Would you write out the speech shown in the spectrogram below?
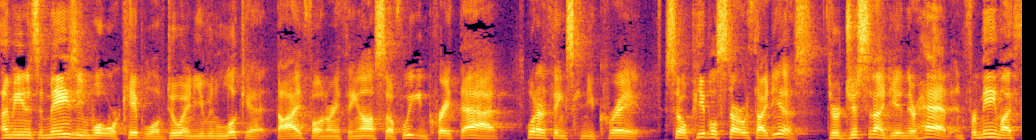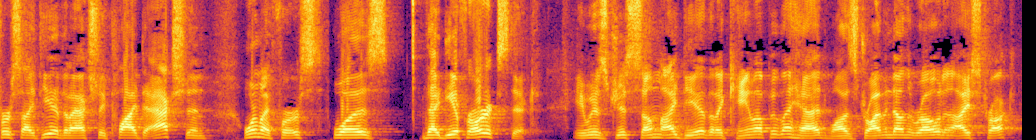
I mean, it's amazing what we're capable of doing. You even look at the iPhone or anything else. So if we can create that, what other things can you create? So people start with ideas. They're just an idea in their head. And for me, my first idea that I actually applied to action, one of my first was the idea for Arctic Stick. It was just some idea that I came up in my head while I was driving down the road in an ice truck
